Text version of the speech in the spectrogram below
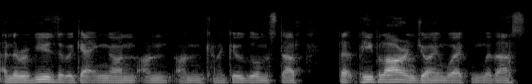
and the reviews that we're getting on on on kind of Google and stuff, that people are enjoying working with us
